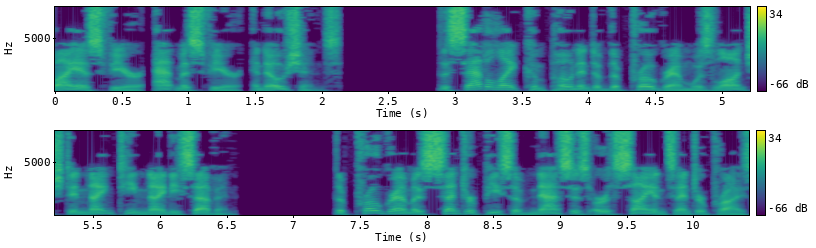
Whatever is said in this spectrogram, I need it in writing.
biosphere, atmosphere, and oceans. The satellite component of the program was launched in 1997. The program is centerpiece of NASA's Earth Science Enterprise.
